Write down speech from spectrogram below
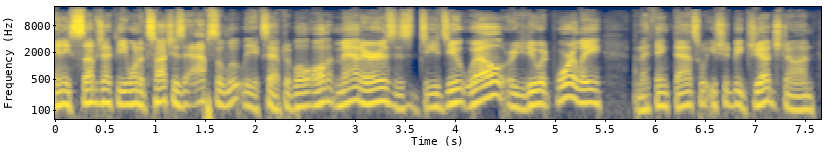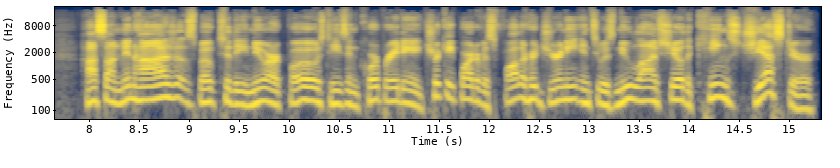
any subject that you want to touch is absolutely acceptable. All that matters is do you do it well or you do it poorly? And I think that's what you should be judged on. Hasan Minhaj spoke to the New York Post. He's incorporating a tricky part of his fatherhood journey into his new live show, The King's Jester.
